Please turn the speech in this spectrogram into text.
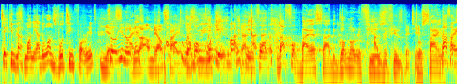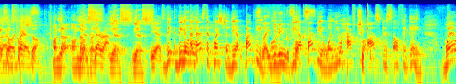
taken this ah. money are the ones voting for it? Yes, so you know, and you are on the outside. I thought we were Just But doing- quickly, But- quickly for that for Bayelsa, the governor refused, Has refused it, to sign. That's Thank after some pressure. yes. Under, under yes, pressure. Yes, yes, Yes. The, the, No, no. That's the question. The Akpabio like one. giving the the Akpabio one. You have to chicken. ask yourself again. Where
